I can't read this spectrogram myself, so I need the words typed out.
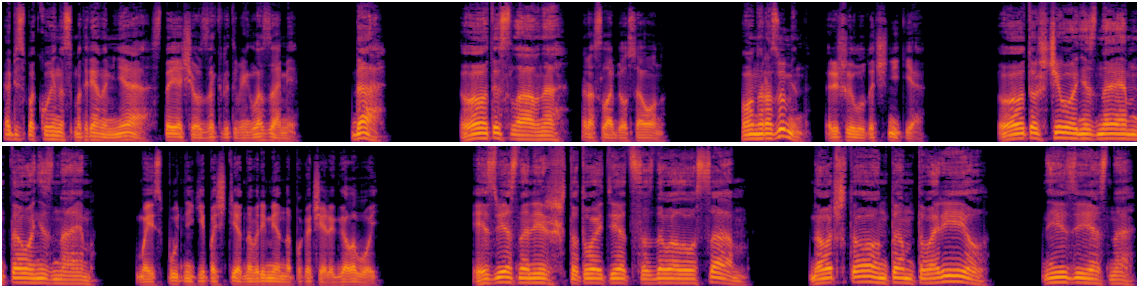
обеспокоенно смотря на меня, стоящего с закрытыми глазами. «Да». «Вот и славно», — расслабился он. «Он разумен?» — решил уточнить я. «Вот уж чего не знаем, того не знаем». Мои спутники почти одновременно покачали головой. «Известно лишь, что твой отец создавал его сам. Но вот что он там творил, неизвестно.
